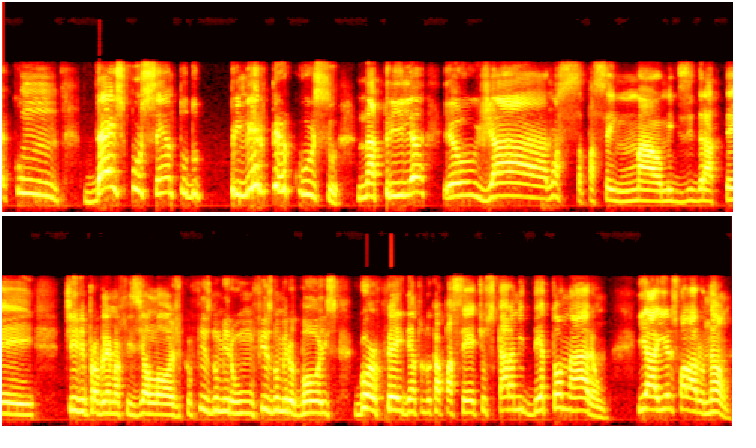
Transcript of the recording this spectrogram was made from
é, com 10% do primeiro percurso na trilha, eu já, nossa, passei mal, me desidratei, tive problema fisiológico, fiz número um, fiz número dois, gorfei dentro do capacete, os caras me detonaram. E aí eles falaram: não,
